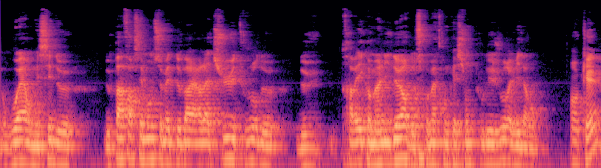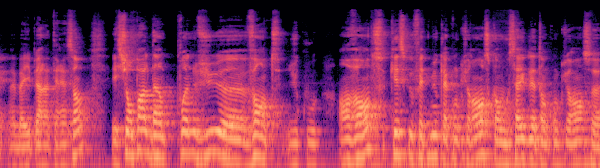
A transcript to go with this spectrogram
donc ouais, on essaie de de pas forcément de se mettre de barrière là-dessus et toujours de, de travailler comme un leader, de se remettre en question tous les jours, évidemment. Ok, eh ben, hyper intéressant. Et si on parle d'un point de vue euh, vente, du coup, en vente, qu'est-ce que vous faites mieux que la concurrence quand vous savez que vous êtes en concurrence euh,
